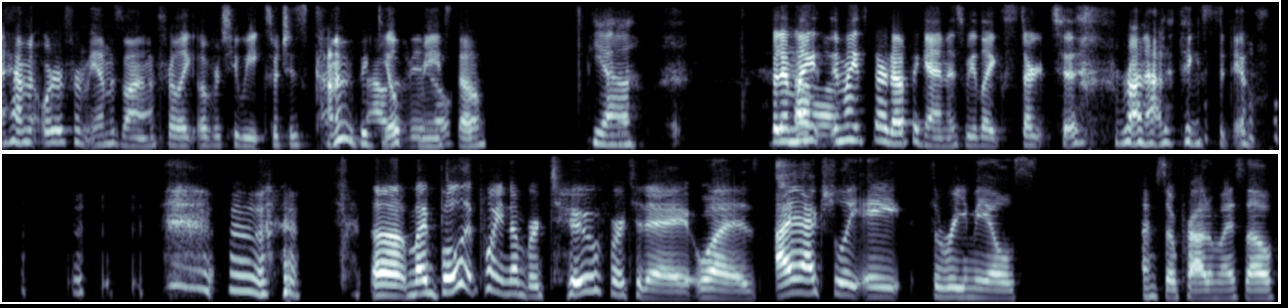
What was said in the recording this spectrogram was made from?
i haven't ordered from amazon for like over two weeks which is kind of a big deal for me so. Yeah. But it might it might start up again as we like start to run out of things to do. Uh, my bullet point number two for today was I actually ate three meals. I'm so proud of myself.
